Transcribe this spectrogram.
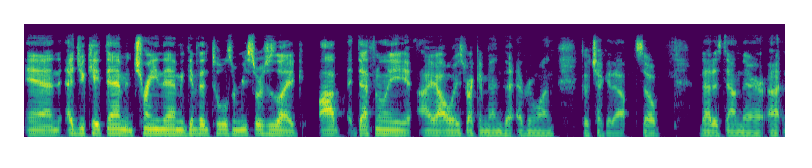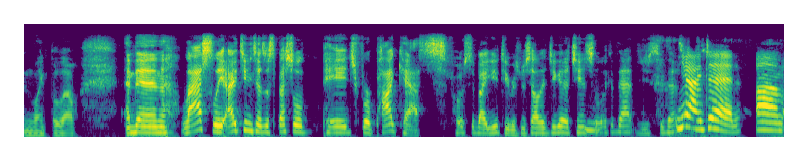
and educate them and train them and give them tools and resources. Like uh, definitely, I always recommend that everyone go check it out. So that is down there uh, in the link below. And then lastly, iTunes has a special page for podcasts hosted by YouTubers. Michelle, did you get a chance to look at that? Did you see that? Yeah, I did. Um,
